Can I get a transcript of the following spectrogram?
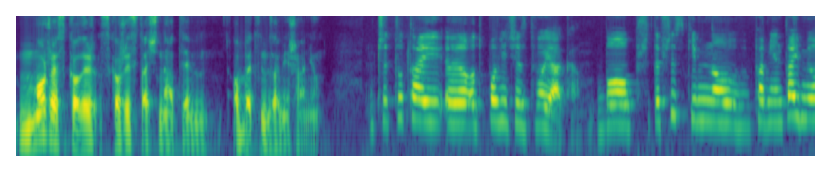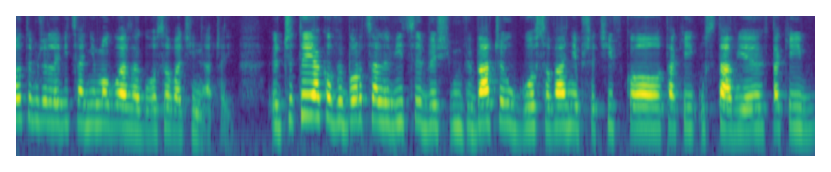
może skorzy- skorzystać na tym obecnym zamieszaniu? Czy tutaj y, odpowiedź jest dwojaka? Bo przede wszystkim no, pamiętajmy o tym, że lewica nie mogła zagłosować inaczej. Y, Czy ty jako wyborca lewicy byś im wybaczył głosowanie przeciwko takiej ustawie, takiej,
